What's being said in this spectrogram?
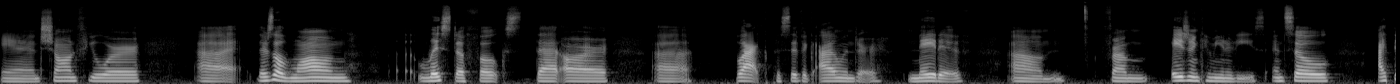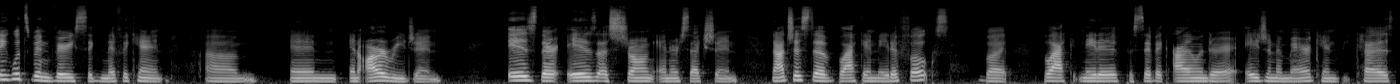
and Shaun Fuhr. Uh, there's a long list of folks that are uh, Black, Pacific Islander, Native, um, from Asian communities. And so I think what's been very significant um, in in our region is there is a strong intersection, not just of Black and Native folks, but Black, Native, Pacific Islander, Asian American, because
